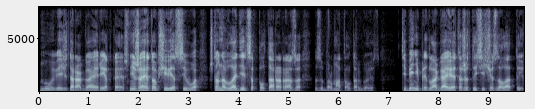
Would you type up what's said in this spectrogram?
«Ну, вещь дорогая, редкая, снижает общий вес всего, что на владельцев полтора раза», — забормотал торговец. «Тебе не предлагаю, это же тысяча золотых».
